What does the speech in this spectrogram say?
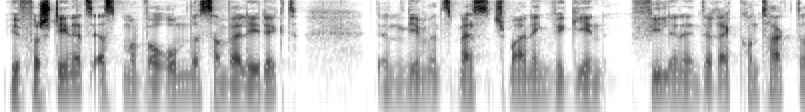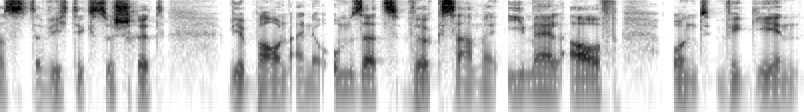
Wir verstehen jetzt erstmal, warum, das haben wir erledigt. Dann gehen wir ins Message Mining, wir gehen viel in den Direktkontakt, das ist der wichtigste Schritt. Wir bauen eine umsatzwirksame E-Mail auf und wir gehen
